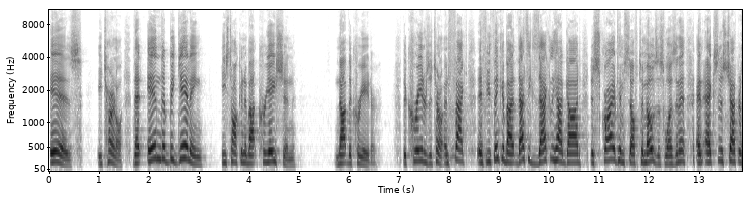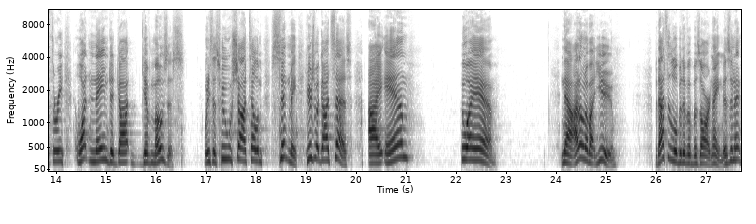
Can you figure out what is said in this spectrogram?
is eternal, that in the beginning, he's talking about creation, not the creator. The Creator is eternal. In fact, if you think about it, that's exactly how God described himself to Moses, wasn't it? In Exodus chapter 3, what name did God give Moses? When he says, Who shall I tell him sent me? Here's what God says I am who I am. Now, I don't know about you, but that's a little bit of a bizarre name, isn't it?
